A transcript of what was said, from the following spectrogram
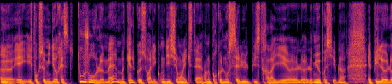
Euh, mm. et il faut que ce milieu reste toujours le même, quelles que soient les conditions externes, pour que nos cellules puissent travailler euh, le, mieux possible. Et puis le, le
